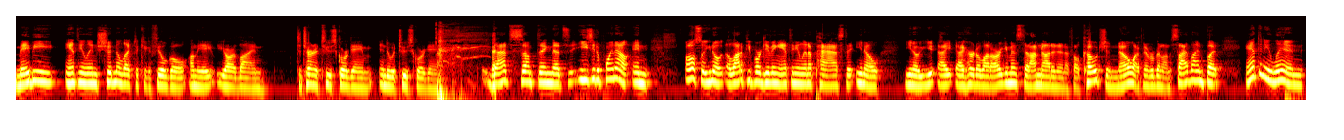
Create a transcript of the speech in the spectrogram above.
maybe Anthony Lynn shouldn't elect to kick a field goal on the eight yard line to turn a two score game into a two score game. that's something that's easy to point out. And also, you know, a lot of people are giving Anthony Lynn a pass that, you know, you know, I, I heard a lot of arguments that I'm not an NFL coach, and no, I've never been on a sideline. But Anthony Lynn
